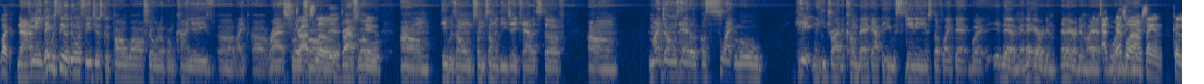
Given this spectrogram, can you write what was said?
like Now, I mean, they were still doing features because Paul Wall showed up on Kanye's uh like uh Ride Slow Drive song, Slow. Yeah. Drive Slow. Yeah. Um, he was on some some of DJ Khaled stuff. Um, Mike Jones had a, a slight little hit when he tried to come back after he was skinny and stuff like that. But it, yeah, man, that era didn't that era didn't last. I- more that's than a why year. I'm saying because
